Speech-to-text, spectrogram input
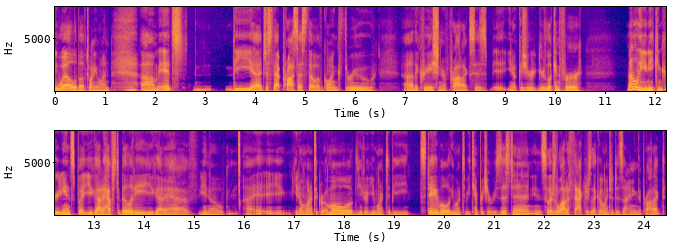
well above 21. Um, it's the uh, just that process though of going through uh, the creation of products is you know because you're you're looking for not only unique ingredients, but you got to have stability. You got to have, you know, uh, it, you don't want it to grow mold. You you want it to be stable. You want it to be temperature resistant. And so there's a lot of factors that go into designing the product,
